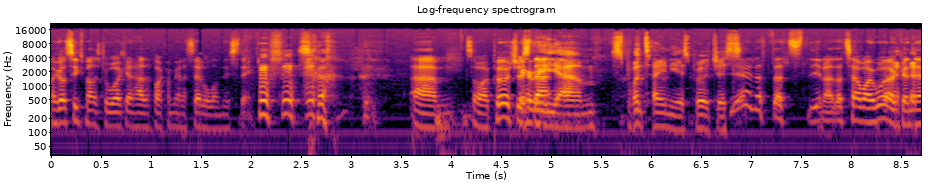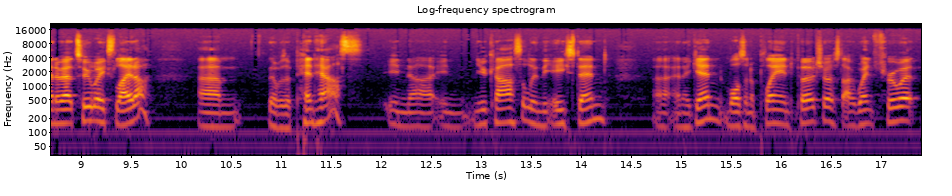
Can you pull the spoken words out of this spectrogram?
I got six months to work out how the fuck I'm going to settle on this thing. um, so I purchased Very that. um, spontaneous purchase. Yeah, that, that's you know that's how I work. And then about two weeks later, um, there was a penthouse in uh, in Newcastle in the East End, uh, and again wasn't a planned purchase. I went through it,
